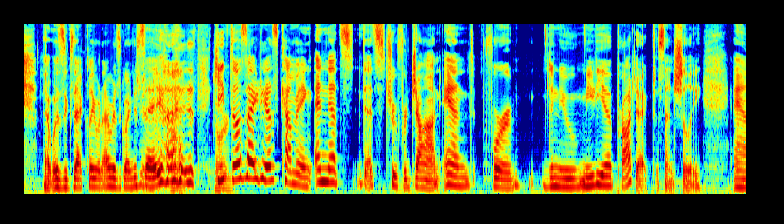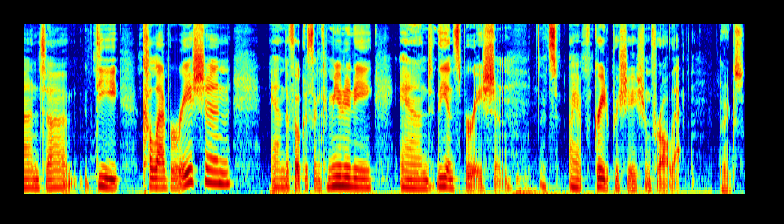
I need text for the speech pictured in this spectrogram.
that was exactly what I was going to say. oh, keep those ideas coming, and that's that's true for John and for the new media project, essentially, and uh, the collaboration and the focus on community and the inspiration. It's, I have great appreciation for all that. Thanks.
